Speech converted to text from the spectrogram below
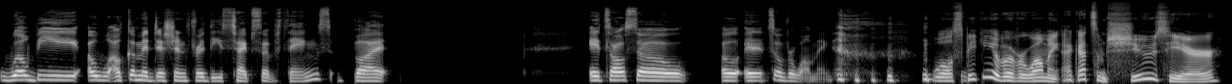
will be a welcome addition for these types of things, but it's also oh it's overwhelming. Well, speaking of overwhelming, I got some shoes here.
